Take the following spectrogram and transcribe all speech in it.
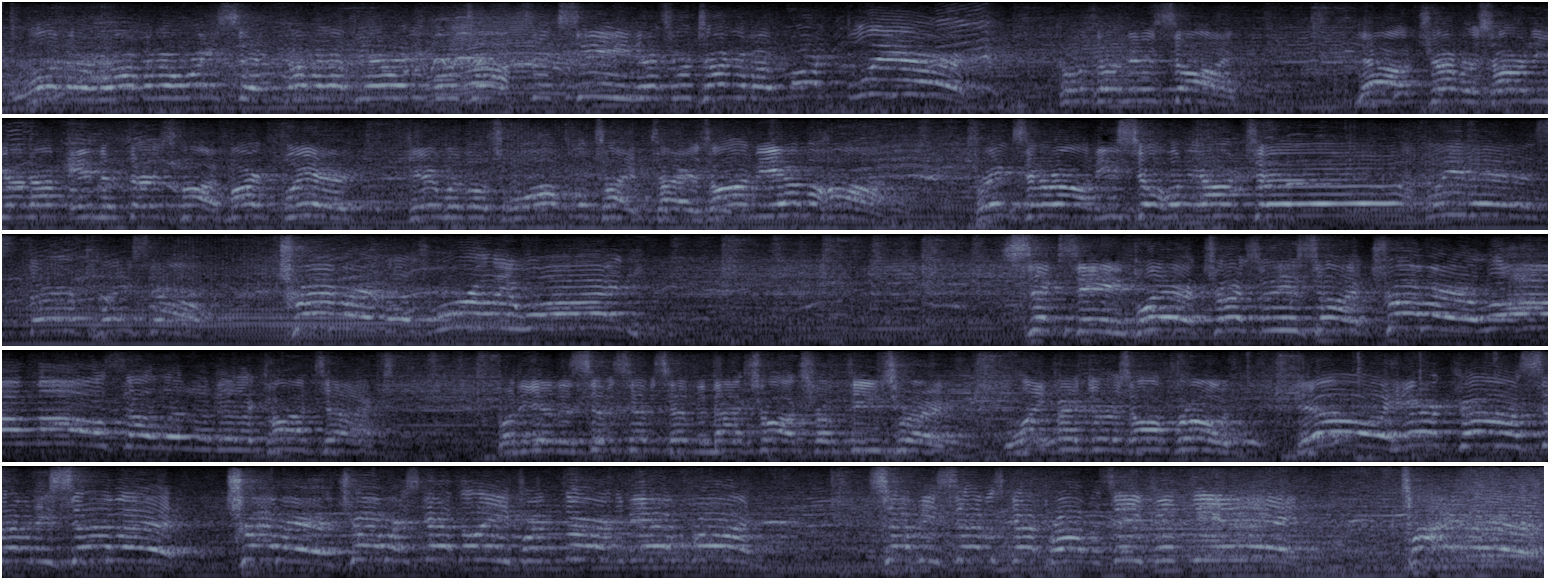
At Robin Racing coming up here ready for the top 16. That's what we're talking about. Mark Blair goes on the side. Now Trevor's already got up in the third spot. Mark Blair getting with those waffle type tires on the Yamaha. Brings it around. He's still holding on to, I believe it is third place now. Trevor goes really wide. 16, Blair tries from the inside. Trevor, almost a little bit of contact. But again, the 777 Max Rocks from Thiensburg. Light Vendors off road. Yo, here comes 77. Trevor, Trevor's got the lead from third to be out front. 77's got problems. 858. Tyler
